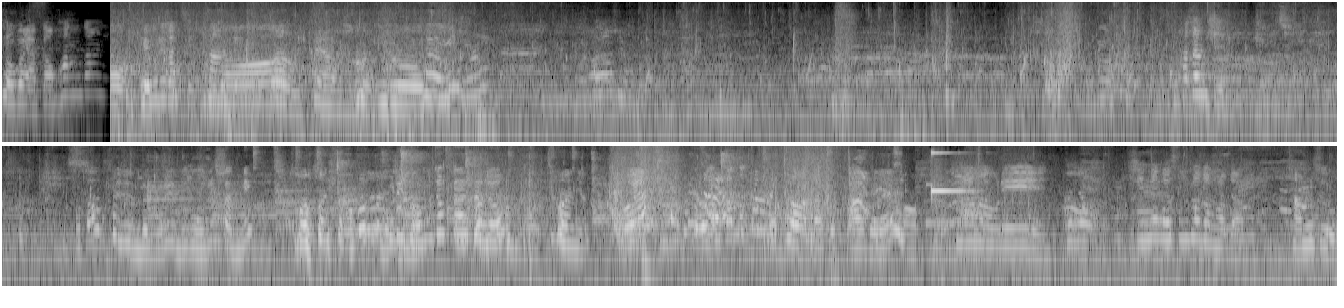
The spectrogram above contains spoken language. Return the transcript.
저거 약간 황강. 어, 개구리 같이 이상하게. 어, 이렇게. 화장실. 어, 따뜻해지는데 물이 누구 오줌 쌌니? 물이 점점 따뜻해져. 전혀. 여기 따뜻한 데 들어갔다 했었어. 아 그래? 그러면 우리 씻는 거 순서 정하자. 잠수로.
